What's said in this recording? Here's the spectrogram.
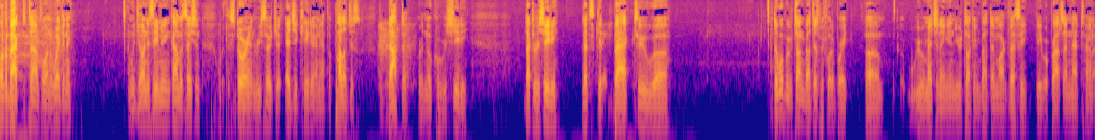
Welcome back to Time for an Awakening. And we're joined this evening in conversation with historian, researcher, educator, and anthropologist, Dr. Runoko Rashidi. Dr. Rashidi, let's get back to uh, to what we were talking about just before the break. Um, we were mentioning, and you were talking about Denmark Vesey, Gabriel Prosser, and Nat Turner.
